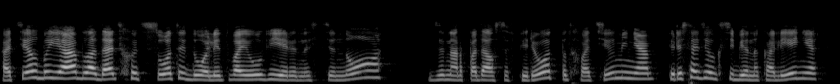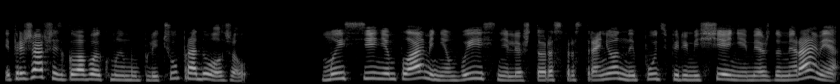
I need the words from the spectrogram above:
«Хотел бы я обладать хоть сотой долей твоей уверенности, но...» Динар подался вперед, подхватил меня, пересадил к себе на колени и, прижавшись головой к моему плечу, продолжил. Мы с синим пламенем выяснили, что распространенный путь перемещения между мирами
